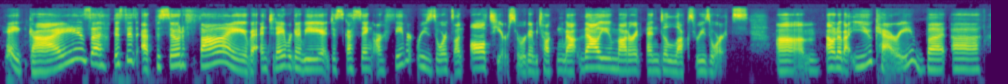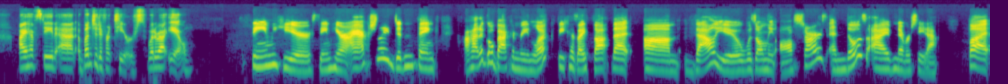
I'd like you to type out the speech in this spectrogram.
Hey guys, uh, this is episode five, and today we're going to be discussing our favorite resorts on all tiers. So, we're going to be talking about value, moderate, and deluxe resorts. Um, I don't know about you, Carrie, but uh, I have stayed at a bunch of different tiers. What about you? Same here. Same here. I actually didn't think I had to go back and relook because I thought that um, value was only all stars, and those I've never stayed at. But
